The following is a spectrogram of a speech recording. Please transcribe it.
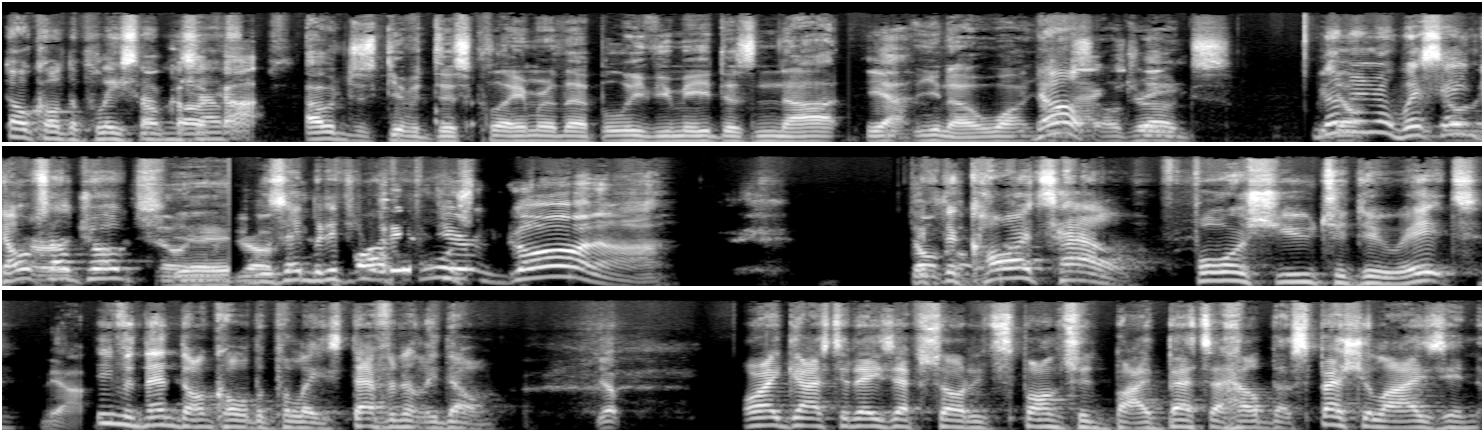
don't call the police don't on call the yourself. cops. I would just give a disclaimer that Believe You Me does not, Yeah. you know, want No. you to sell Actually, drugs. No, no, no. We're we saying don't sell drugs. selling Yeah. drugs. We're saying, but if you're But if forced, you're gonna, don't if the cartel force you to do it, Yeah. even then, don't call the police. Definitely don't. All right, guys, today's episode is sponsored by BetterHelp that specialize in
